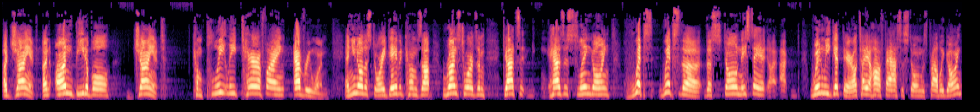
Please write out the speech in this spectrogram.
a giant, an unbeatable giant, completely terrifying everyone. And you know the story. David comes up, runs towards him, has his sling going, whips, whips the, the stone. They say I, I, when we get there, I'll tell you how fast the stone was probably going.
